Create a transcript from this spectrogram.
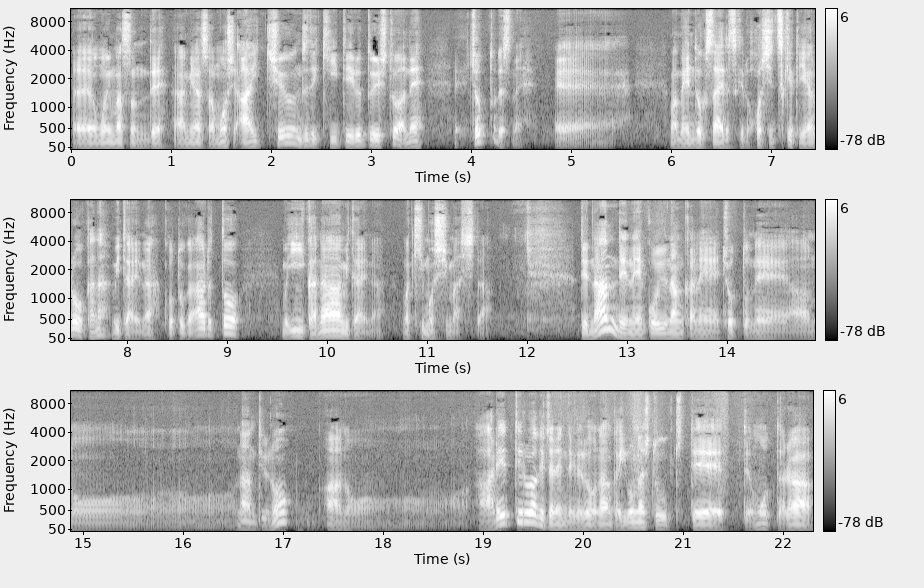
えー、思いますんで皆さんもし iTunes で聞いているという人はねちょっとですね、えー、まあ、めんどくさいですけど星つけてやろうかなみたいなことがあると、ま、いいかなみたいな、まあ、気もしました。でなんでねこういうなんかねちょっとねあの何て言うの？あの荒れてるわけじゃないんだけどなんかいろんな人来てって思ったら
